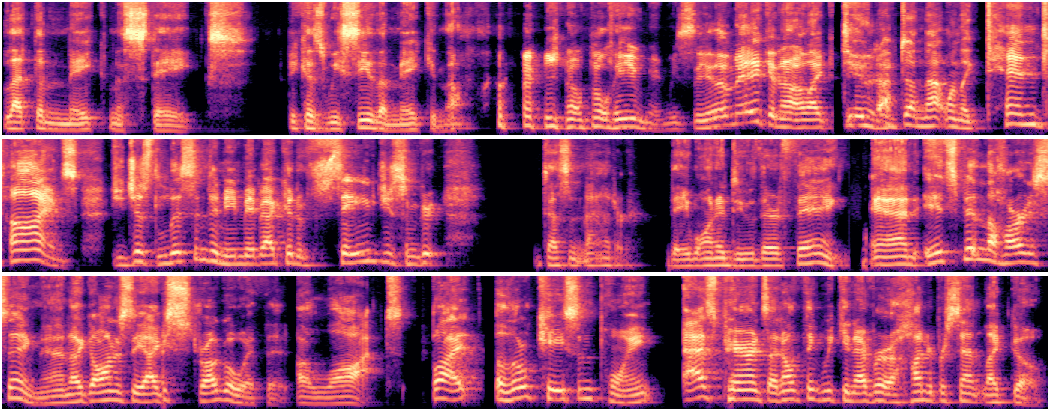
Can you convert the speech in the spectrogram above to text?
Let them make mistakes because we see them making them. you know, believe me, we see them making them. I'm like, dude, I've done that one like 10 times. If you just listen to me, maybe I could have saved you some great doesn't matter. They want to do their thing. And it's been the hardest thing, man. Like, honestly, I struggle with it a lot. But a little case in point, as parents, I don't think we can ever 100% let go.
